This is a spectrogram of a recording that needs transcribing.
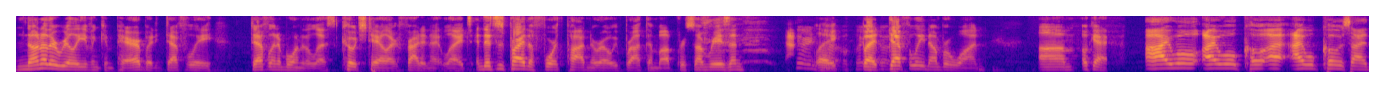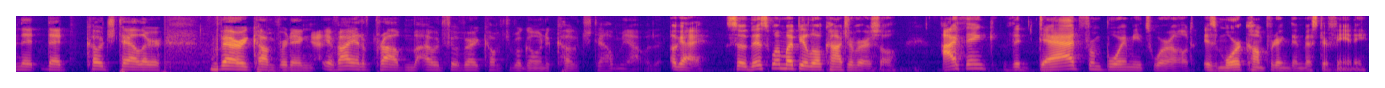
none other really even compare, but definitely, definitely number one on the list. Coach Taylor, Friday Night Lights, and this is probably the fourth pod in a row we brought them up for some reason. like, but definitely number one. Um, okay, I will I will co I, I will co-sign that that Coach Taylor very comforting. If I had a problem, I would feel very comfortable going to Coach to help me out with it. okay. So this one might be a little controversial. I think the dad from Boy Meets World is more comforting than Mr. Feeney.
